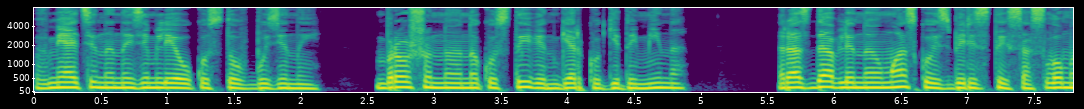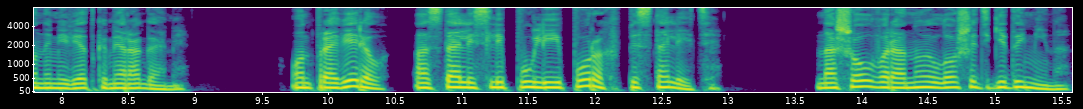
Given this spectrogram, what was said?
вмятины на земле у кустов бузины, брошенную на кусты венгерку Гедемина, раздавленную маску из бересты со сломанными ветками рогами. Он проверил, остались ли пули и порох в пистолете нашел вороную лошадь Гедемина.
